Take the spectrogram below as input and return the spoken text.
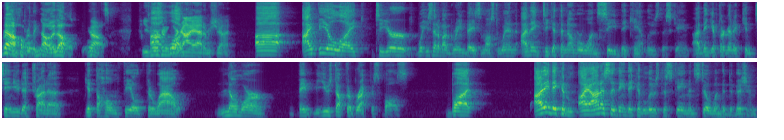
no, for the no, no, no. He's working uh, look, for guy Adam Schein. Uh, I feel like to your what you said about Green Bay's must win. I think to get the number one seed, they can't lose this game. I think if they're going to continue to try to get the home field throughout, no more they've used up their breakfast balls. But I think they could. I honestly think they could lose this game and still win the division,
